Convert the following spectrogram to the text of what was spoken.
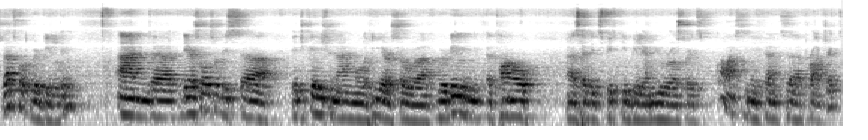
So that's what we're building. And uh, there's also this uh, education angle here. So uh, we're building a tunnel. I said it's 50 billion euros, so it's quite a significant uh, project.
